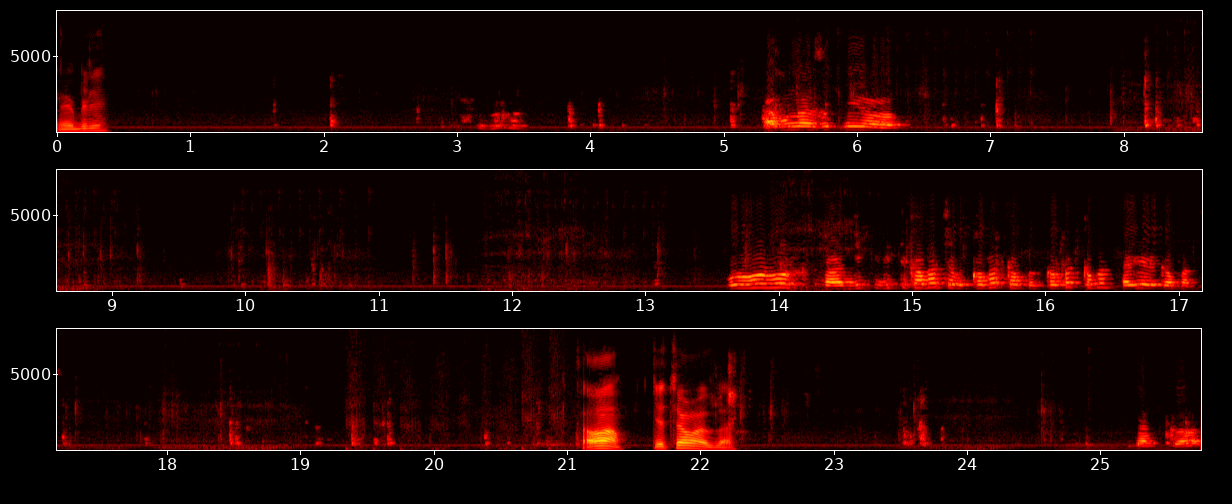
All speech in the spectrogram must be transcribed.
Ne bileyim. Ha bunlar zıplıyor. Vur vur vur. Tamam gitti gitti kapat çabuk kapat kapat kapat kapat her yeri kapat. Tamam. Geçemezler. Bir dakika.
